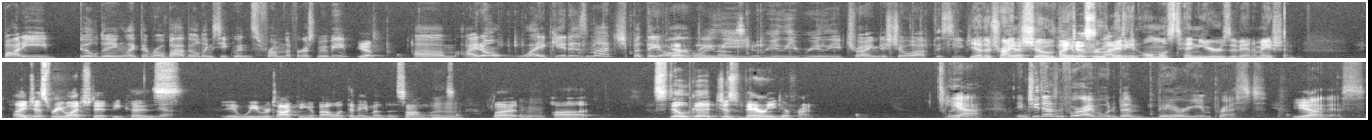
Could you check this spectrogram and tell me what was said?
body building, like the robot building sequence from the first movie. Yep. Um, I don't like it as much, but they are Definitely really, really, really trying to show off the CG. Yeah, they're trying Yeah. to show the I just- improvement I- in almost ten years of animation. I just rewatched it because it, we were talking about what the name of the song was, Mm-hmm. but Mm-hmm. uh, still good, just very different. yeah. In 2004, I would have been very impressed Yeah. by this.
